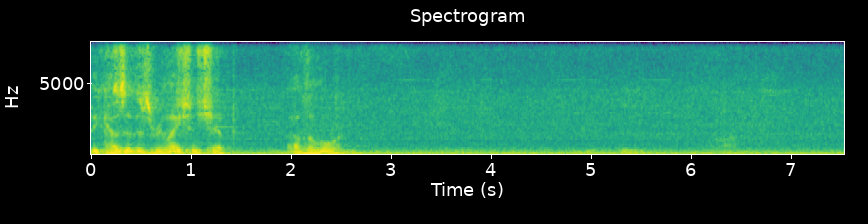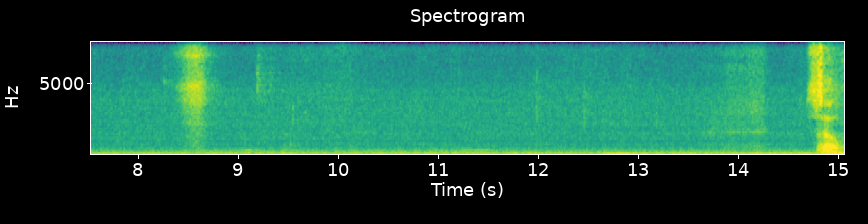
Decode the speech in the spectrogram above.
because of his relationship of the Lord. So,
